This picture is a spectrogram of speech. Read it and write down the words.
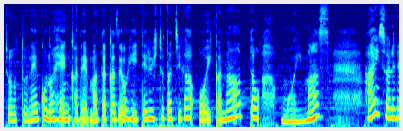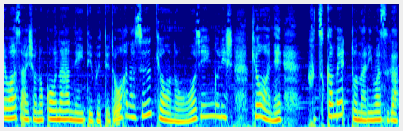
ちょっとねこの変化でまた風邪をひいている人たちが多いかなと思います。はい、それでは最初のコーナー、ネイティブってどう話す？今日の Aussie English。今日はね、2日目となりますが、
